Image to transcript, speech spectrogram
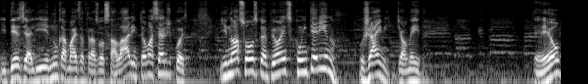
e desde ali nunca mais atrasou salário, então uma série de coisas. E nós fomos campeões com o interino, o Jaime de Almeida. Entendeu?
